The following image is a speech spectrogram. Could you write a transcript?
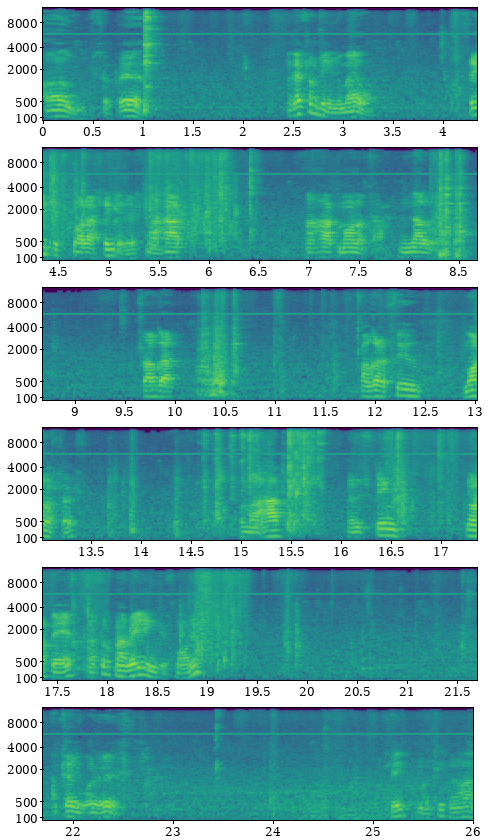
Oh, superb. I got something in the mail. I think it's what I think it is, my heart my heart monitor, another one. So I've got I've got a few monitors for my heart and it's been not bad. I took my reading this morning. I'll tell you what it is. See, I'm keeping an eye.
